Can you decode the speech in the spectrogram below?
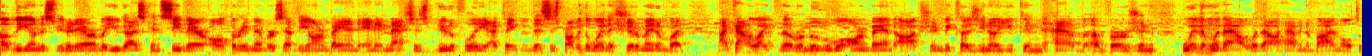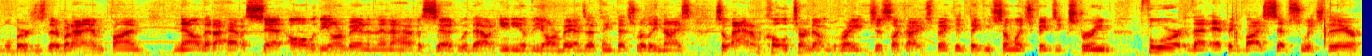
of the Undisputed Era, but you guys can see there, all three members have the armband, and it matches beautifully. I think that this is probably the way they should have made them, but I kind of like the removable armband option because, you know, you can have a version with and without without having to buy multiple versions there, but I am fine now that I have a set all with the armband and then I have a set without any of the armbands. I think that's really nice. So Adam Cole turned out great, just like I expected. Thank you so much, Figs Extreme, for that epic bicep switch there.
